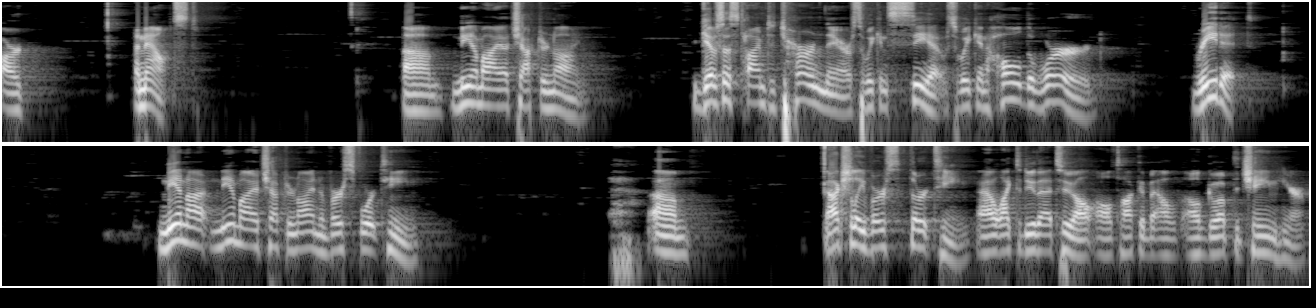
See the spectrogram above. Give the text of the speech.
are announced. Um, Nehemiah chapter 9. It gives us time to turn there so we can see it, so we can hold the word, read it. Nehemiah, Nehemiah chapter 9 and verse 14. Um, Actually, verse 13. I like to do that too. I'll, I'll talk about, I'll, I'll go up the chain here.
